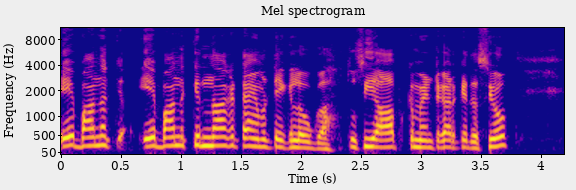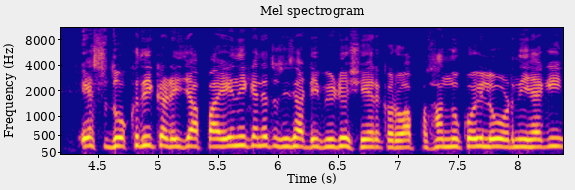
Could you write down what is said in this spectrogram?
ਇਹ ਬੰਨ ਇਹ ਬੰਨ ਕਿੰਨਾ ਕੁ ਟਾਈਮ ਟੇਕ ਲਊਗਾ? ਤੁਸੀਂ ਆਪ ਕਮੈਂਟ ਕਰਕੇ ਦੱਸਿਓ। ਇਸ ਦੁੱਖ ਦੀ ਘੜੀ 'ਚ ਆਪਾਂ ਇਹ ਨਹੀਂ ਕਹਿੰਦੇ ਤੁਸੀਂ ਸਾਡੀ ਵੀਡੀਓ ਸ਼ੇਅਰ ਕਰੋ। ਆਪਾਂ, ਸਾਨੂੰ ਕੋਈ ਲੋੜ ਨਹੀਂ ਹੈਗੀ।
